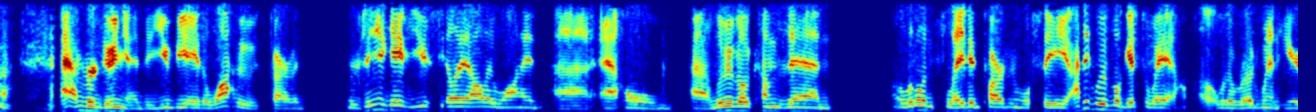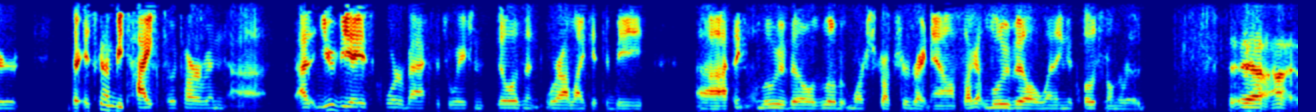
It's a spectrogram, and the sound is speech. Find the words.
at Virginia, the UVA, the Wahoos, Tarvin. Virginia gave UCLA all they wanted uh, at home. Uh, Louisville comes in a little inflated. Tarvin, we'll see. I think Louisville gets away at, uh, with a road win here. It's going to be tight, though, Tarvin. Uh, UVA's quarterback situation still isn't where I like it to be. Uh, I think Louisville is a little bit more structured right now, so I got Louisville winning a close on the road. Yeah, I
